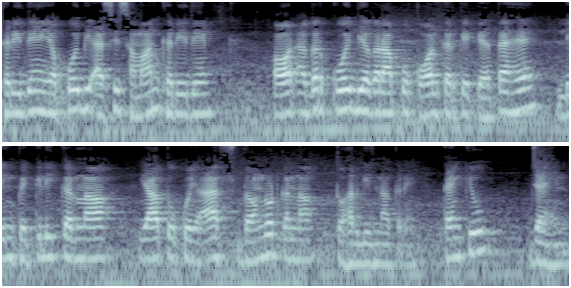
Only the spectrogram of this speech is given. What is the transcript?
खरीदें या कोई भी ऐसी सामान खरीदें और अगर कोई भी अगर आपको कॉल करके कहता है, लिंक पे क्लिक करना या तो कोई ऐप्स डाउनलोड करना तो हरगिज ना करें। थैंक यू जय हिंद।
